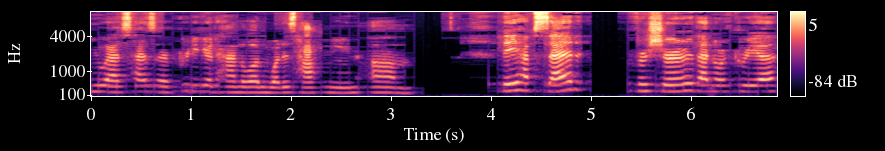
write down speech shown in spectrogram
U.S. has a pretty good handle on what is happening. Um, they have said for sure that North Korea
